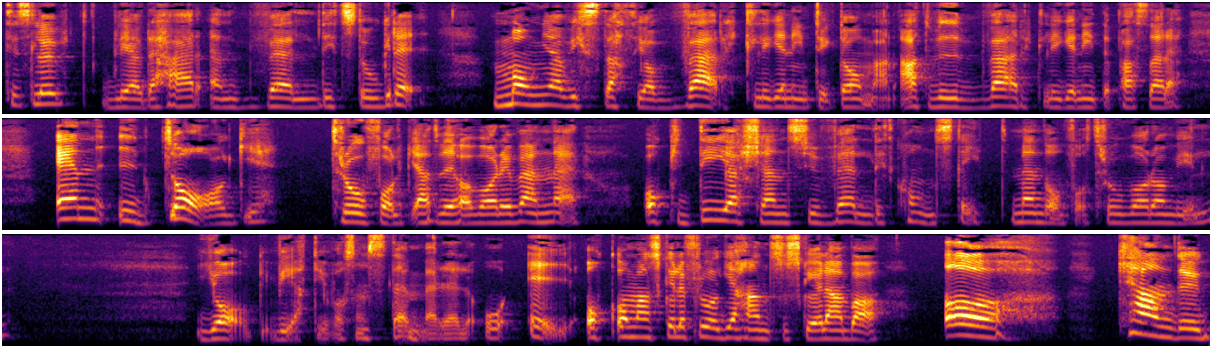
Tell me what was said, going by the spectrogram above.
till slut blev det här en väldigt stor grej. Många visste att jag verkligen inte tyckte om honom, att vi verkligen inte passade. Än idag tror folk att vi har varit vänner och det känns ju väldigt konstigt, men de får tro vad de vill. Jag vet ju vad som stämmer eller och ej. Och om man skulle fråga han så skulle han bara Åh, kan du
